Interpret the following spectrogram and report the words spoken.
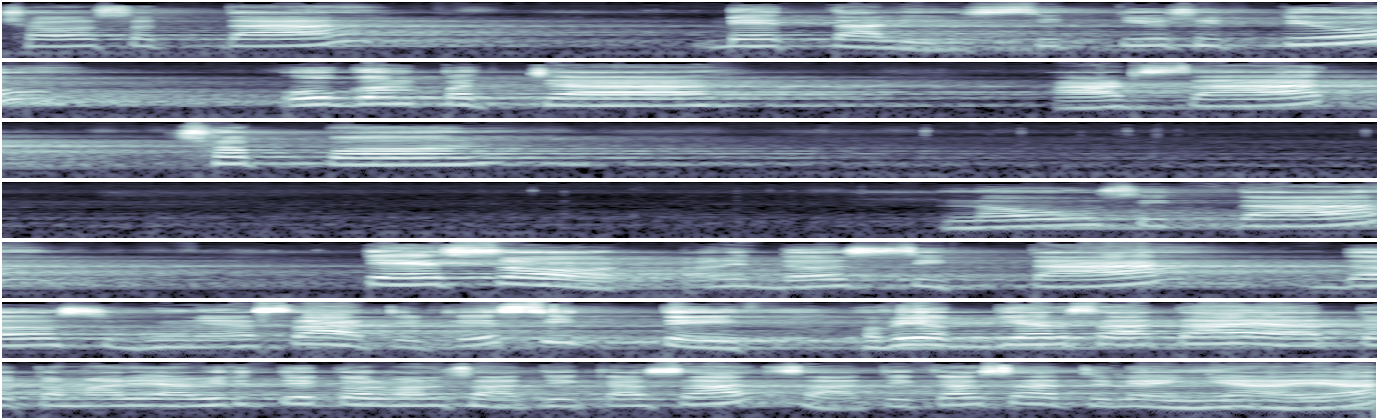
છ સત્તા બેતાલીસ. સિત્યુ સિત્યુ ઓગણપચાસ. આઠ સાત છપ્પન. નવ સિત્તા ત્રેસઠ અને દસ સિત્તા દસ ગુણ્યા સાત એટલે સિત્તેર. હવે અગિયાર સાત આવ્યા તો તમારે આવી રીતે કરવાનું. સાત એકા સાત સાત એકા સાત એટલે અહીંયા આવ્યા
